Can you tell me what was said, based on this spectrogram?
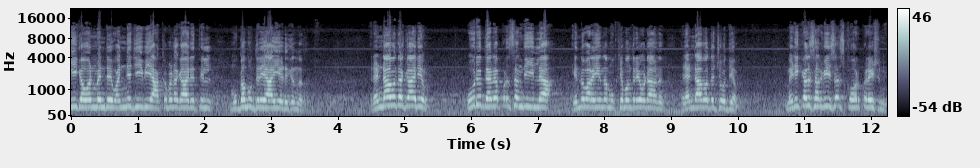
ഈ ഗവൺമെന്റ് വന്യജീവി ആക്രമണ കാര്യത്തിൽ മുഖമുദ്രയായി എടുക്കുന്നത്? രണ്ടാമത്തെ കാര്യം ഒരു ധനപ്രതിസന്ധിയില്ല എന്ന് പറയുന്ന മുഖ്യമന്ത്രിയോടാണ് രണ്ടാമത്തെ ചോദ്യം. മെഡിക്കൽ സർവീസസ് കോർപ്പറേഷന്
